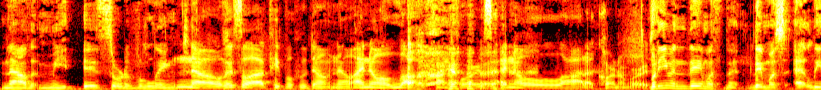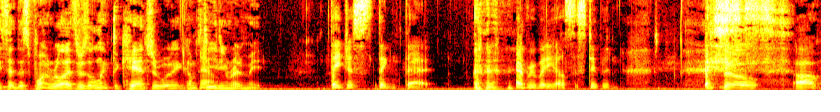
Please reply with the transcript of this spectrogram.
now that meat is sort of linked. No, there's a lot of people who don't know. I know a lot of carnivores. I know a lot of carnivores. But even they must they must at least at this point realize there's a link to cancer when it comes to eating red meat. they just think that Everybody else is stupid. So, uh,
